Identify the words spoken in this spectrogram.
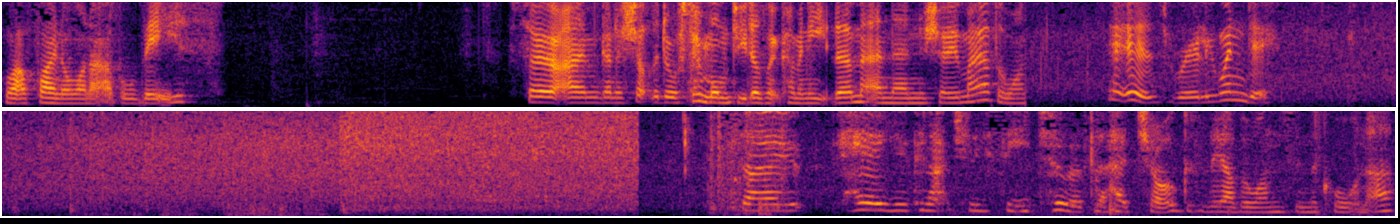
Well, final one out of all these. So I'm going to shut the door so Monty doesn't come and eat them, and then show you my other one. It is really windy. So here you can actually see two of the hedgehogs, the other one's in the corner.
